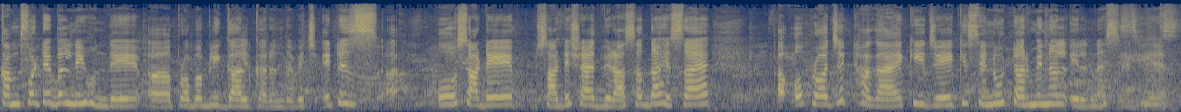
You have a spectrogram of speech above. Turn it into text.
ਕੰਫਰਟੇਬਲ ਨਹੀਂ ਹੁੰਦੇ ਪ੍ਰੋਬਬਲੀ ਗੱਲ ਕਰਨ ਦੇ ਵਿੱਚ। ਇਟ ਇਜ਼ ਉਹ ਸਾਡੇ ਸਾਡੇ ਸ਼ਾਇਦ ਵਿਰਾਸਤ ਦਾ ਹਿੱਸਾ ਹੈ। ਅ, ਉਹ ਪ੍ਰੋਜੈਕਟ ਹੈਗਾ ਹੈ ਕਿ ਜੇ ਕਿਸੇ ਨੂੰ ਟਰਮੀਨਲ ਇਲਨੈਸ ਹੈਗੀ ਹੈ ਅ,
